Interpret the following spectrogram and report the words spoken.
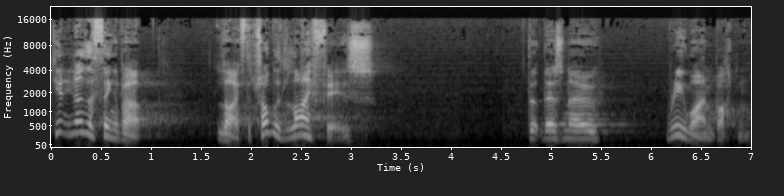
Do you know the thing about life. The trouble with life is that there's no rewind button.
